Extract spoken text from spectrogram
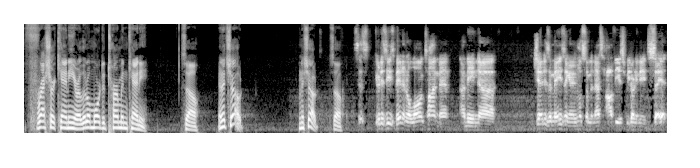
fresher Kenny or a little more determined Kenny. So, and it showed, and it showed. So It's as good as he's been in a long time, man. I mean, uh, Jett is amazing. and awesome, and that's obvious. We don't even need to say it.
